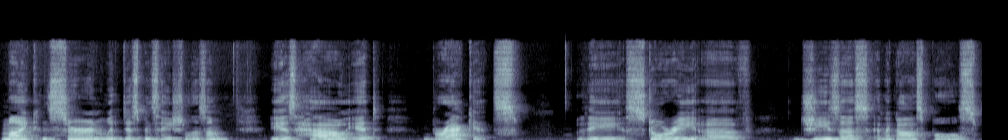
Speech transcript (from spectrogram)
my concern with dispensationalism is how it brackets the story of Jesus and the Gospels,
